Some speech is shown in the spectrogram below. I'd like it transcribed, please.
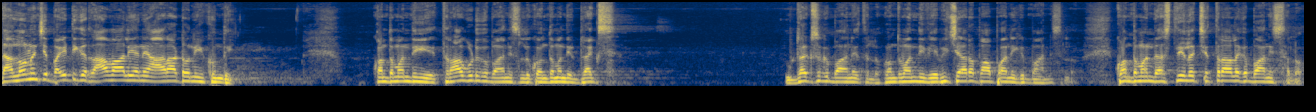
దానిలో నుంచి బయటికి రావాలి అనే ఆరాటం నీకుంది. కొంతమంది త్రాగుడుకు బానిసలు కొంతమంది డ్రగ్స్ డ్రగ్స్కు బానిసలు కొంతమంది వ్యభిచార పాపానికి బానిసలు కొంతమంది అస్థిల చిత్రాలకు బానిసలు.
